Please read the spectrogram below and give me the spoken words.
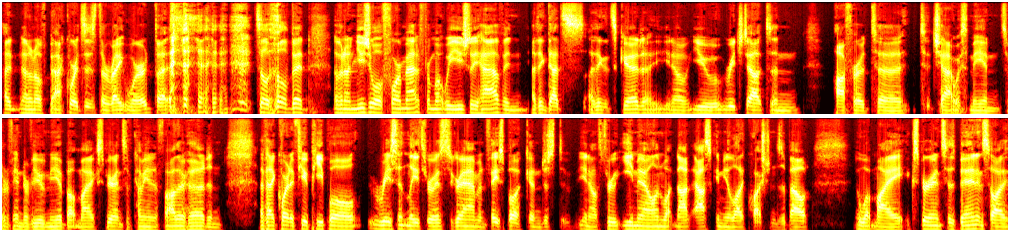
I don't know if backwards is the right word, but it's a little bit of an unusual format from what we usually have, and I think that's I think it's good. Uh, you know, you reached out and offered to to chat with me and sort of interview me about my experience of coming into fatherhood, and I've had quite a few people recently through Instagram and Facebook, and just you know through email and whatnot, asking me a lot of questions about what my experience has been, and so I,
